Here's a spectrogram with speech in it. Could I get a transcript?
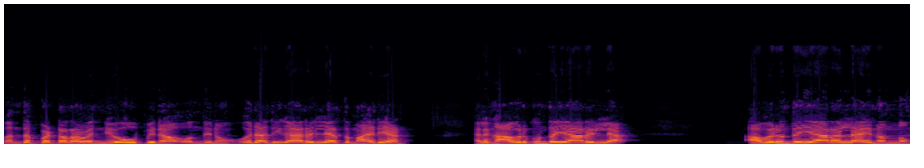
ബന്ധപ്പെട്ട റവന്യൂ വകുപ്പിനോ ഒന്നിനും ഒരു അധികാരം ഇല്ലാത്ത മാതിരിയാണ്. അല്ലെങ്കിൽ അവർക്കും തയ്യാറില്ല. അവരും തയ്യാറല്ല അതിനൊന്നും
